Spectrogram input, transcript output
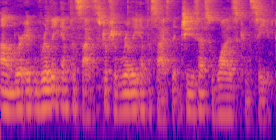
um, where it really emphasized, the scripture really emphasized that Jesus was conceived.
